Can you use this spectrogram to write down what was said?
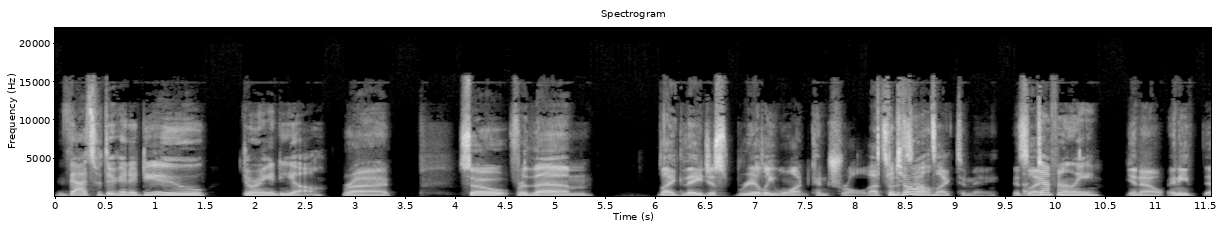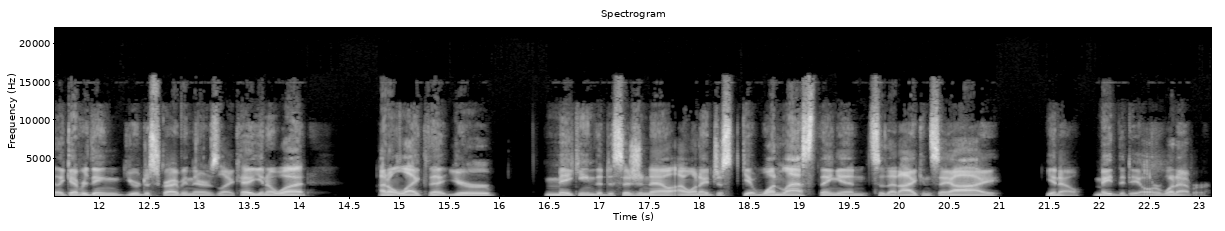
that's what they're going to do during a deal. Right. So for them, like they just really want control. That's what control. it sounds like to me. It's uh, like definitely, you know, any like everything you're describing there is like, hey, you know what? I don't like that you're making the decision now. I want to just get one last thing in so that I can say I, you know, made the deal or whatever.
